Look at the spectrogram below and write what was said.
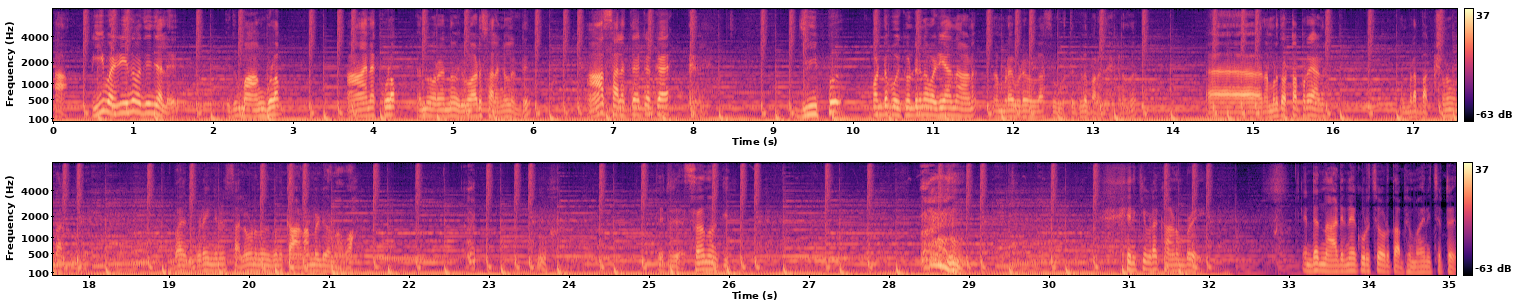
ആ ഈ വഴി എന്ന് പറഞ്ഞു കഴിഞ്ഞാൽ ഇത് മാങ്കുളം ആനക്കുളം എന്ന് പറയുന്ന ഒരുപാട് സ്ഥലങ്ങളുണ്ട്. ആ സ്ഥലത്തേക്കൊക്കെ ജീപ്പ് പണ്ട് പോയിക്കൊണ്ടിരുന്ന വഴിയാണെന്നാണ് നമ്മുടെ ഇവിടെയുള്ള സുഹൃത്തുക്കൾ പറഞ്ഞേക്കുന്നത് നമ്മൾ തൊട്ടപ്പുറയാണ്. നമ്മുടെ ഭക്ഷണം ഉണ്ടാക്കുന്നത്. അപ്പോൾ ഇവിടെ ഇങ്ങനെ ഒരു സ്ഥലമുണ്ടെന്ന് ഇതൊന്ന് കാണാൻ വേണ്ടി വന്നോ? വാ. ഇത് രസമാണ് നോക്കി. എനിക്കിവിടെ കാണുമ്പോഴേ എന്റെ നാടിനെക്കുറിച്ച് ഓർത്ത് അഭിമാനിച്ചിട്ട്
